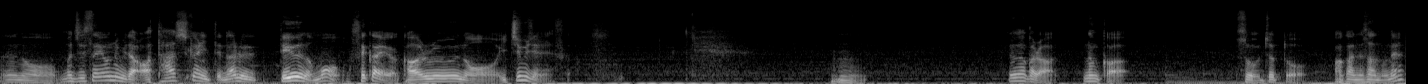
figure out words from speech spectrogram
あの、まあ、実際読んでみたらあ確かにってなるっていうのも世界が変わるの一部じゃないですか。うん、いやだからなんかそうちょっとあかねさんのね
